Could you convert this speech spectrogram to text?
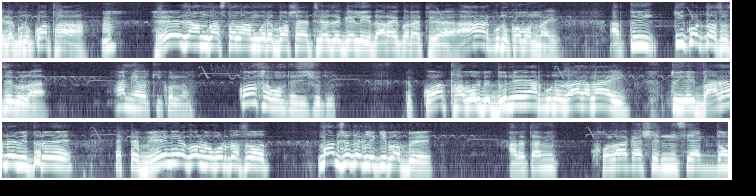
এটা কোনো কথা? হ্যাঁ? হে যে আম গাছতলা আম করে বসায় থুয়ে যে গেলি দাঁড়াই করায় থুয়ে আর কোনো খবর নাই। আর তুই কি করতেছ সেগুলা আমি আবার কি করলাম? কথা বলতেছি শুধু। কথা বলবি দুনিয়ায় আর কোনো জায়গা নাই। তুই এই বাগানের ভিতরে একটা মেয়ে নিয়ে গল্প করতেছ মানুষ দেখলে কি ভাববে? আরে তো আমি খোলা আকাশের নিচে একদম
